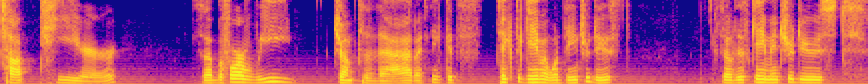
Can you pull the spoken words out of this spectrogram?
top tier. So before we jump to that, I think it's take the game at what they introduced. So this game introduced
